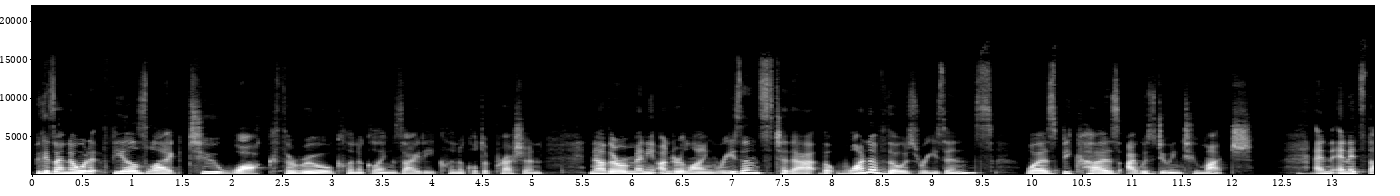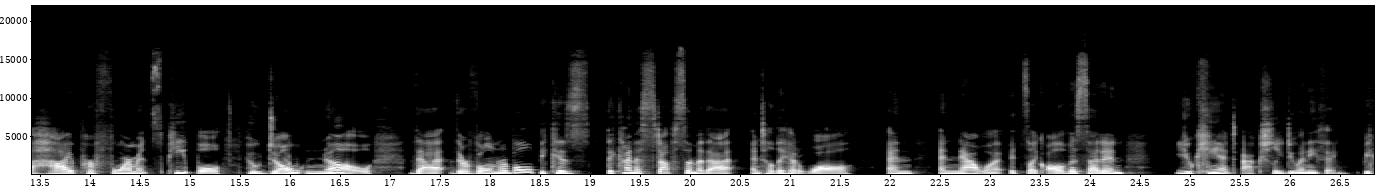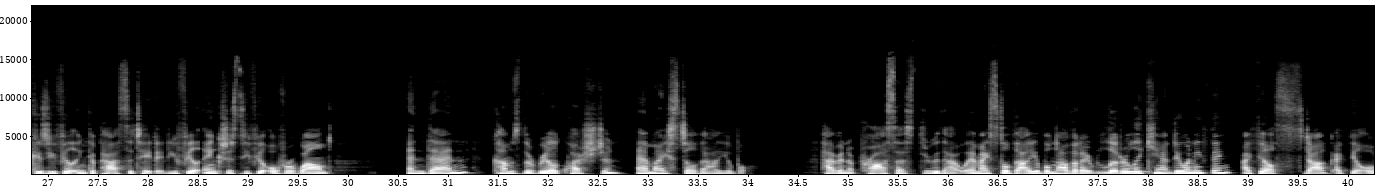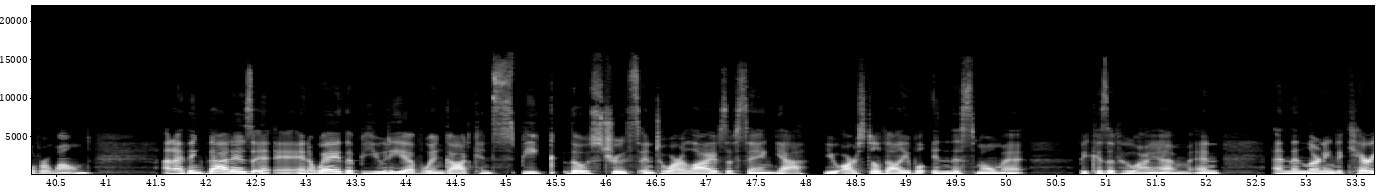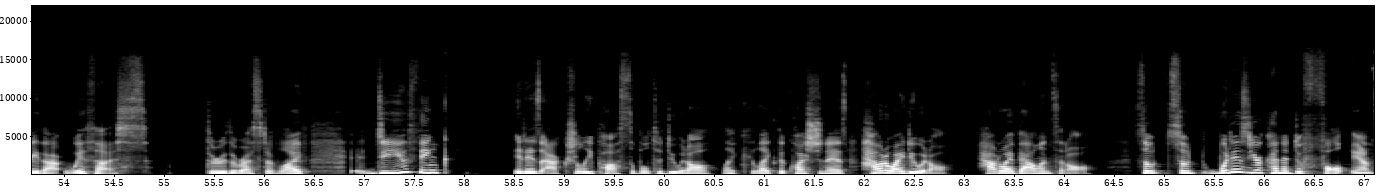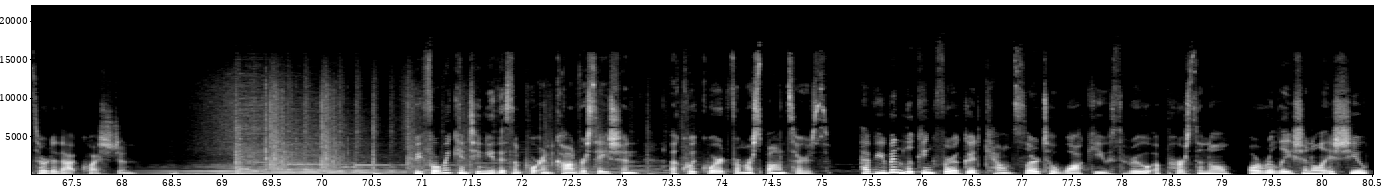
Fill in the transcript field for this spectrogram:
because I know what it feels like to walk through clinical anxiety, clinical depression. Now, there were many underlying reasons to that, but one of those reasons was because I was doing too much. Mm-hmm. And and it's the high performance people who don't yep. know that they're vulnerable because they kind of stuff some of that until they hit a wall and and now what? It's like all of a sudden you can't actually do anything because you feel incapacitated, you feel anxious, you feel overwhelmed. And then comes the real question, am I still valuable? Having to process through that. Am I still valuable now that I literally can't do anything? I feel stuck, I feel overwhelmed. And I think that is, in a way, the beauty of when God can speak those truths into our lives of saying, yeah, you are still valuable in this moment because of who I am and and then learning to carry that with us through the rest of life. Do you think it is actually possible to do it all? Like like the question is, how do I do it all? How do I balance it all? So so what is your kind of default answer to that question? Before we continue this important conversation, a quick word from our sponsors. Have you been looking for a good counselor to walk you through a personal or relational issue?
